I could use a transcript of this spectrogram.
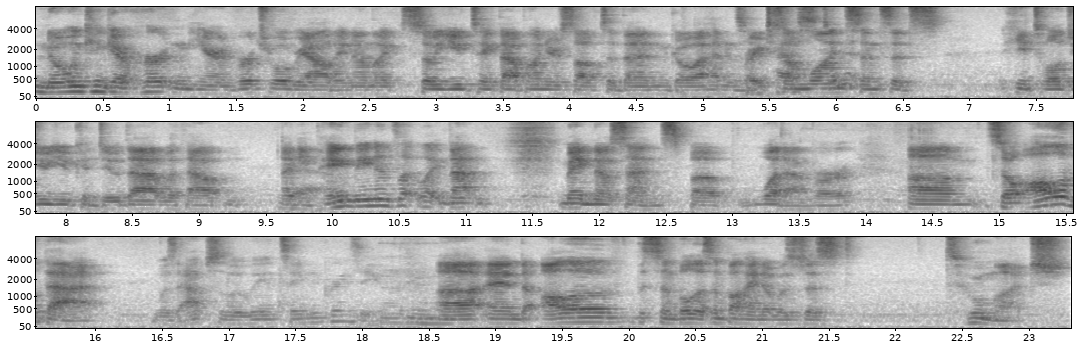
no one can get hurt in here in virtual reality." And I'm like, "So you take that upon yourself to then go ahead and To rape someone it? since it's he told you you could do that without any Yeah. pain being inflicted? Like that made no sense, but whatever." Um, so all of that was absolutely insane and crazy. Mhm. Uh, and all of the symbolism behind it was just too much.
